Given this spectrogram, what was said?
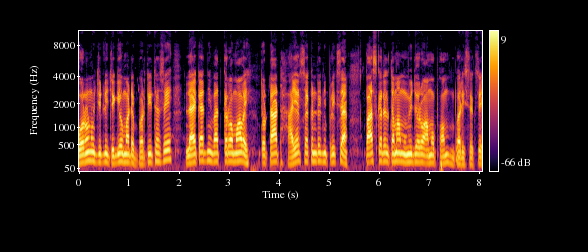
બોરાણું જેટલી જગ્યાઓ માટે ભરતી થશે. લાયકાતની વાત કરવામાં આવે તો ટાટ હાયર સેકન્ડરીની પરીક્ષા પાસ કરેલ તમામ ઉમેદવારો આમાં ફોર્મ ભરી શકશે.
